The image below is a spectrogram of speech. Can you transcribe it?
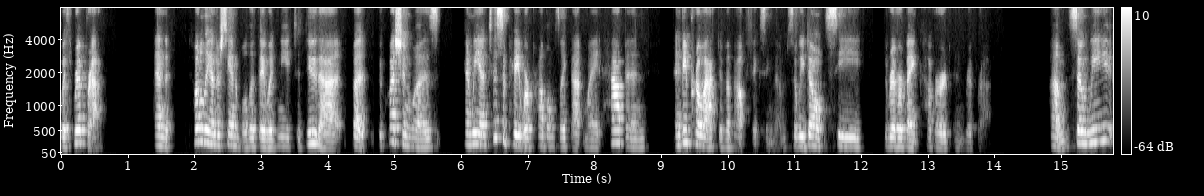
with riprap. And totally understandable that they would need to do that. But the question was, can we anticipate where problems like that might happen and be proactive about fixing them so we don't see the riverbank covered in riprap. Um, so we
